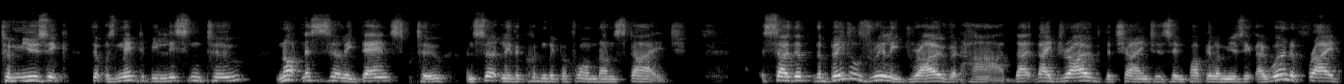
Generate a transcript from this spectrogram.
to music that was meant to be listened to, not necessarily danced to, and certainly that couldn't be performed on stage so the, the Beatles really drove it hard. They, they drove the changes in popular music. They weren't afraid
